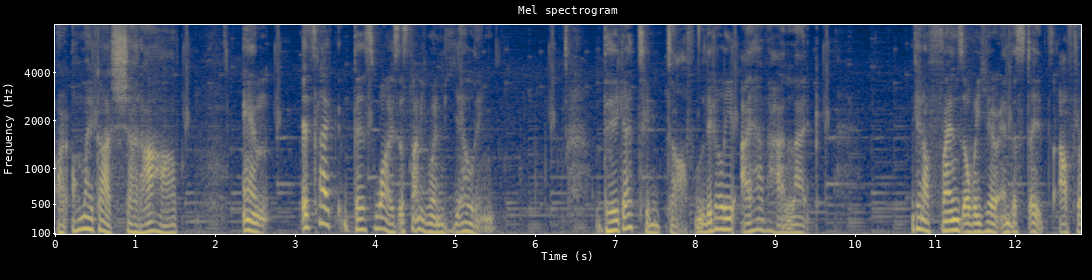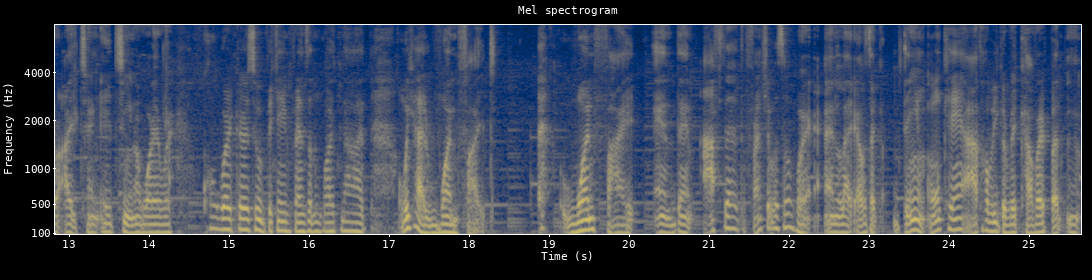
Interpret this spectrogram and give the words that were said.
or oh my god, shut up. And it's like this voice, it's not even yelling. They get ticked off. Literally, I have had like, you know, friends over here in the States after I turned 18 or whatever, co workers who became friends and whatnot. We had one fight. One fight. And then after the friendship was over, and like I was like, damn, okay, I thought we could recover, but mm,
